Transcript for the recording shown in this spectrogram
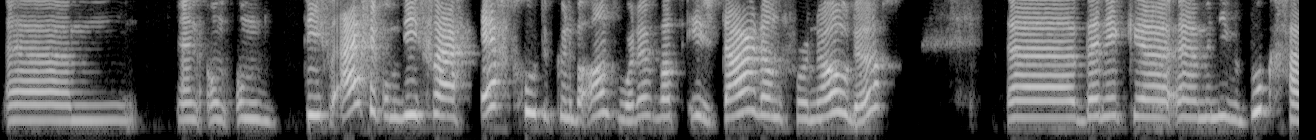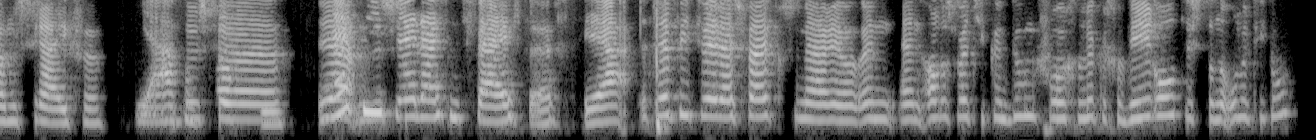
Um, en om, om die, eigenlijk om die vraag echt goed te kunnen beantwoorden, wat is daar dan voor nodig, uh, ben ik mijn nieuwe boek gaan schrijven. Ja, dus, ja, Happy dus, 2050. Ja. Het Happy 2050 scenario. En, en alles wat je kunt doen voor een gelukkige wereld is dan de ondertitel.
